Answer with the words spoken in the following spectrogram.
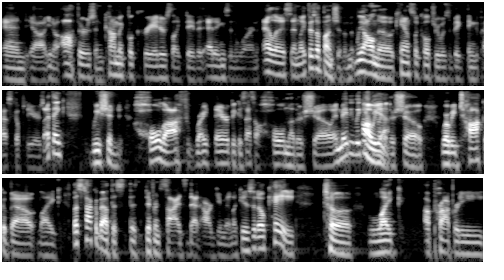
and uh, you know, authors and comic book creators like David Eddings and Warren Ellis, and like there's a bunch of them. We all know cancel culture was a big thing the past couple of years. I think we should hold off right there because that's a whole nother show, and maybe we can oh, do yeah. another show where we talk about like let's talk about this the different sides of that argument. Like, is it okay to like a property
